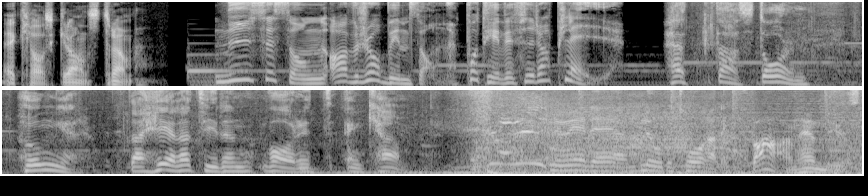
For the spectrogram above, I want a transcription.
är Klas Granström. Ny säsong av Robinson på TV4 Play. Hetta, storm, hunger. Det har hela tiden varit en kamp. Nu är det blod och tårar. Fan händer just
